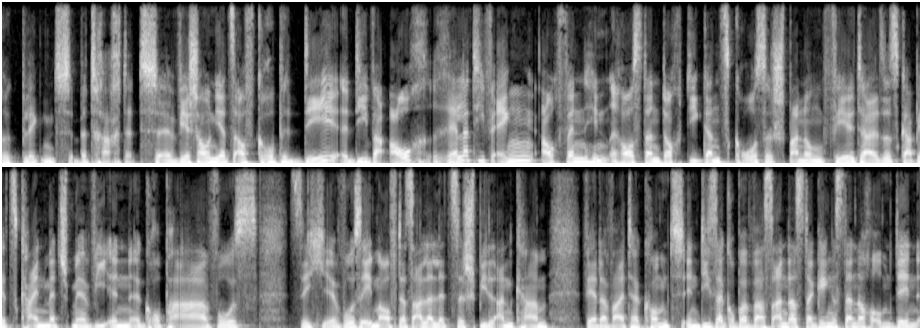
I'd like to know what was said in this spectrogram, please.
Rückblickend betrachtet. Wir schauen jetzt auf Gruppe D, die war auch relativ eng, auch wenn hinten raus dann doch die ganz große Spannung fehlte. Also es gab jetzt kein Match mehr wie in Gruppe A, wo es sich, wo es eben auf das allerletzte Spiel ankam, wer da weiterkommt. In dieser Gruppe war es anders, da ging es dann noch um den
